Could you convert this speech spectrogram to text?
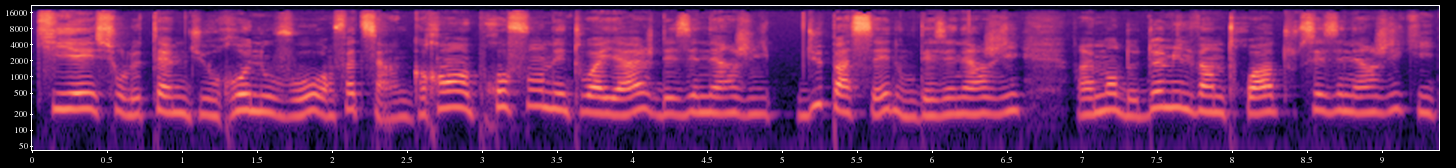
qui est sur le thème du renouveau. En fait, c'est un grand, profond nettoyage des énergies du passé, donc des énergies vraiment de 2023, toutes ces énergies qui,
